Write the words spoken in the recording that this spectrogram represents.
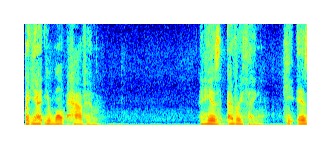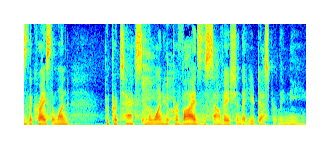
but yet you won't have Him. And He is everything. He is the Christ, the one who protects and the one who provides the salvation that you desperately need.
